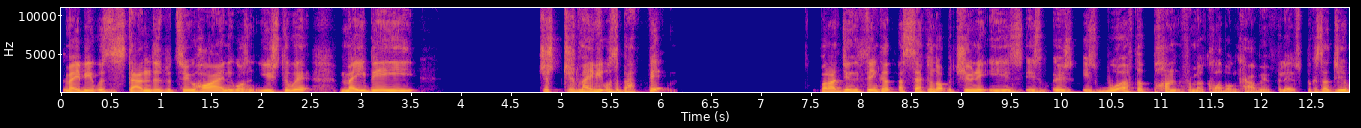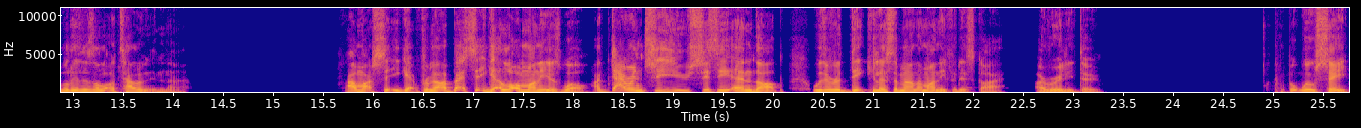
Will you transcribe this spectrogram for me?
Maybe it was the standards were too high and he wasn't used to it. Maybe just just maybe it was a bad fit. But I do think a, a second opportunity is, is is is worth the punt from a club on Kalvin Phillips because I do believe there's a lot of talent in there. How much City get from that? I bet City get a lot of money as well. I guarantee you, City end up with a ridiculous amount of money for this guy. I really do. But we'll see.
